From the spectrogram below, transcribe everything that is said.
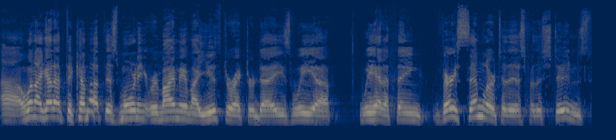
uh, when I got up to come up this morning, it reminded me of my youth director days. We, uh, we had a thing very similar to this for the students,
